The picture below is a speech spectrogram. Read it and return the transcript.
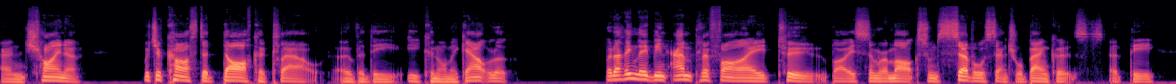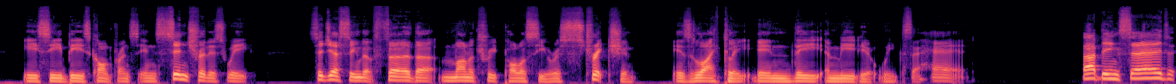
and China, which have cast a darker cloud over the economic outlook. But I think they've been amplified too by some remarks from several central bankers at the ECB's conference in Sintra this week, suggesting that further monetary policy restriction is likely in the immediate weeks ahead. That being said,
